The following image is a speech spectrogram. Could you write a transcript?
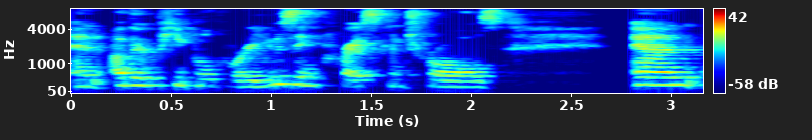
and other people who are using price controls. And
